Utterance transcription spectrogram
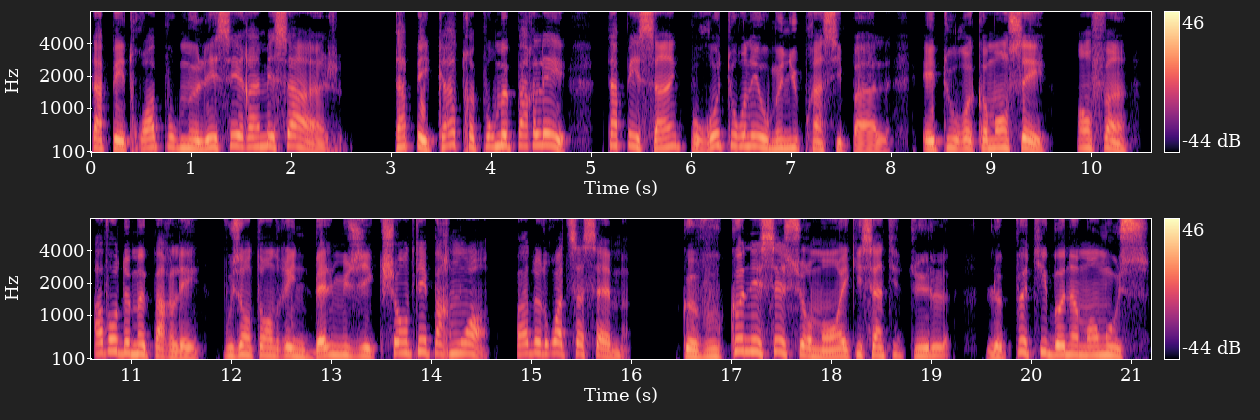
taper 3 pour me laisser un message, taper 4 pour me parler, taper 5 pour retourner au menu principal et tout recommencer. Enfin, avant de me parler, vous entendrez une belle musique chantée par moi, pas de droit de SACEM, que vous connaissez sûrement et qui s'intitule le petit bonhomme en mousse.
